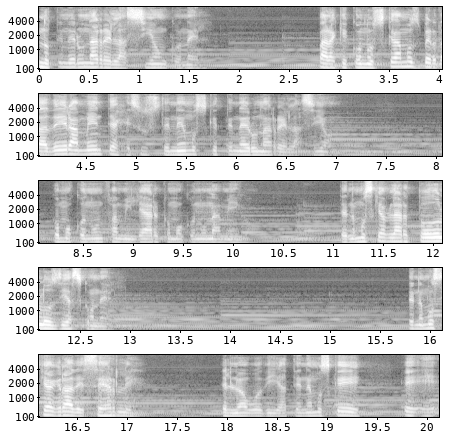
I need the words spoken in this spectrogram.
no tener una relación con él. Para que conozcamos verdaderamente a Jesús tenemos que tener una relación, como con un familiar, como con un amigo. Tenemos que hablar todos los días con Él. Tenemos que agradecerle el nuevo día. Tenemos que, eh, eh,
